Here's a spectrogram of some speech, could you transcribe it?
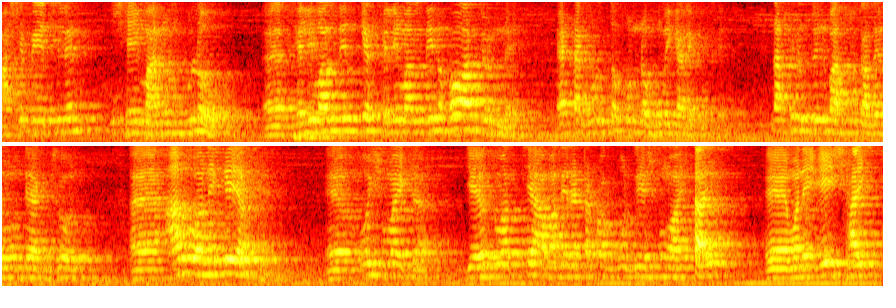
পাশে পেয়েছিলেন সেই মানুষগুলো এ, সেলিম আলদিনকে সেলিম হওয়ার জন্য একটা গুরুত্বপূর্ণ ভূমিকা রেখেছে নাসিরুদ্দিন বাচ্চু তাদের মধ্যে একজন। এ, আরও অনেকেই আছে। ওই সময়টা যেহেতু হচ্ছে আমাদের একটা টকবর্গের সময় তাই মানে এই সাহিত্য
